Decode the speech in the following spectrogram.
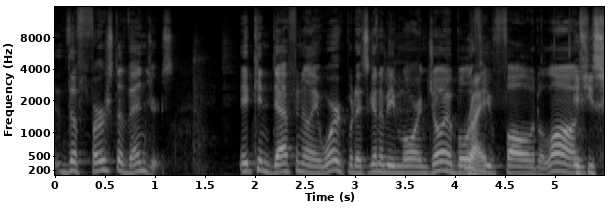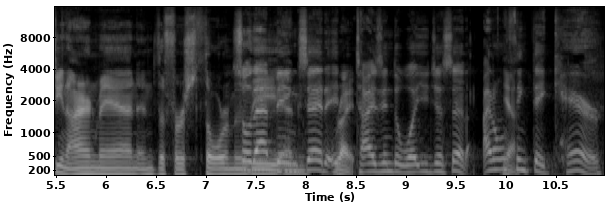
the first Avengers, it can definitely work, but it's going to be more enjoyable Right. if you followed along. if you've seen Iron Man and the first Thor movie. So that being and- said, it right. ties into what you just said. I don't Yeah. think they care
